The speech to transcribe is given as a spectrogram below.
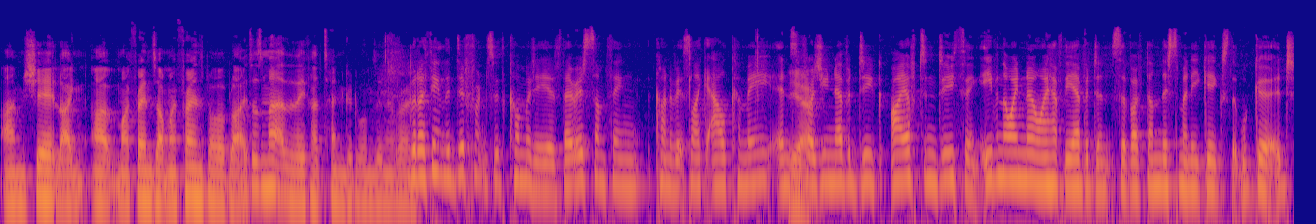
I'm shit. Like uh, my friends aren't my friends, blah blah blah. It doesn't matter that they've had ten good ones in a row. But I think the difference with comedy is there is something kind of it's like alchemy insofar Yeah. as you never do. I often do think, even though I know I have the evidence of I've done this many gigs that were good,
